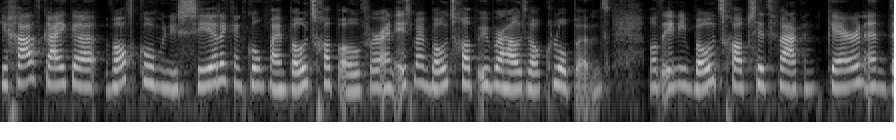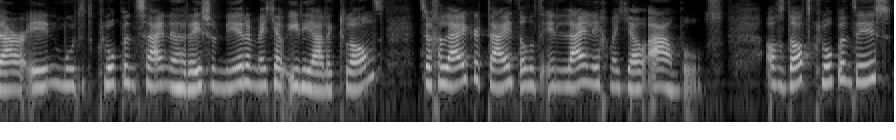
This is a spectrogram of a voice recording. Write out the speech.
Je gaat kijken, wat communiceer ik en komt mijn boodschap over? En is mijn boodschap überhaupt wel kloppend? Want in die boodschap zit vaak een kern en daarin moet het kloppend zijn en resoneren met jouw ideale klant. Tegelijkertijd dat het in lijn ligt met jouw aanbod. Als dat kloppend is,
